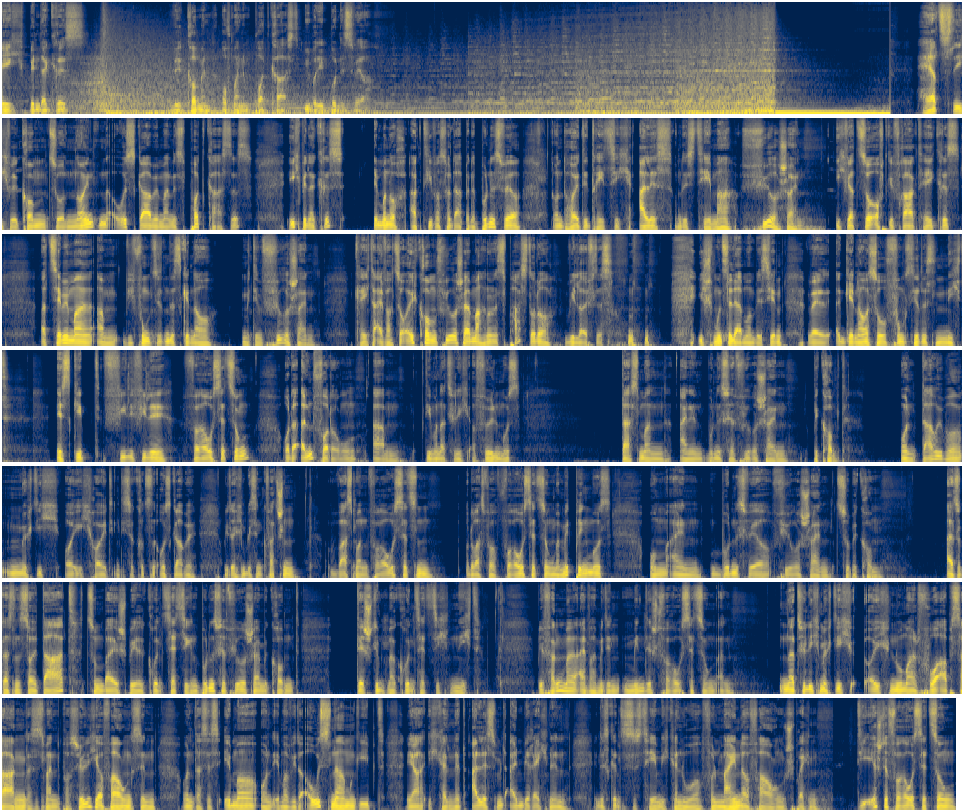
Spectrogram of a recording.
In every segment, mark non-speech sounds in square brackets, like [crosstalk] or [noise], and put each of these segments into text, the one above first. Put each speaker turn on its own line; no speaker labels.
Ich bin der Chris. Willkommen auf meinem Podcast über die Bundeswehr. Herzlich willkommen zur neunten Ausgabe meines Podcastes. Ich bin der Chris, immer noch aktiver Soldat bei der Bundeswehr und heute dreht sich alles um das Thema Führerschein. Ich werde so oft gefragt, hey Chris, Erzähl mir mal, ähm, wie funktioniert denn das genau mit dem Führerschein? Kann ich da einfach zu euch kommen, Führerschein machen und es passt oder wie läuft es? [laughs] ich schmunzel da immer ein bisschen, weil genau so funktioniert es nicht. Es gibt viele, viele Voraussetzungen oder Anforderungen, ähm, die man natürlich erfüllen muss, dass man einen Bundeswehrführerschein bekommt. Und darüber möchte ich euch heute in dieser kurzen Ausgabe mit euch ein bisschen quatschen, was man voraussetzen oder was für Voraussetzungen man mitbringen muss, um einen Bundeswehrführerschein zu bekommen. Also, dass ein Soldat zum Beispiel grundsätzlich einen Bundeswehrführerschein bekommt, das stimmt mal grundsätzlich nicht. Wir fangen mal einfach mit den Mindestvoraussetzungen an. Natürlich möchte ich euch nur mal vorab sagen, dass es meine persönliche Erfahrungen sind und dass es immer und immer wieder Ausnahmen gibt. Ja, ich kann nicht alles mit einberechnen in das ganze System. Ich kann nur von meinen Erfahrungen sprechen. Die erste Voraussetzung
